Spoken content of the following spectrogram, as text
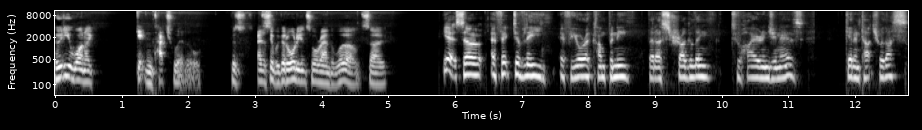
who do you want to get in touch with or because as I said, we've got audience all around the world. So yeah, so effectively, if you're a company that are struggling to hire engineers, get in touch with us.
